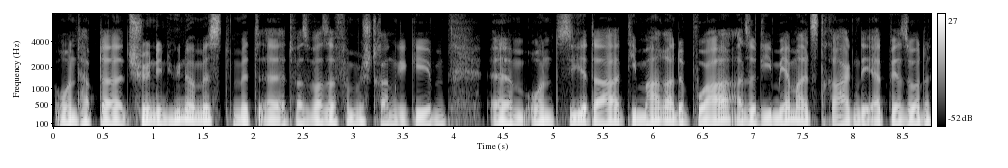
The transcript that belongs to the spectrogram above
und habe da schön den Hühnermist mit äh, etwas Wasser vermischt dran gegeben. Ähm, und siehe da, die Mara de Bois, also die mehrmals tragende Erdbeersorte,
